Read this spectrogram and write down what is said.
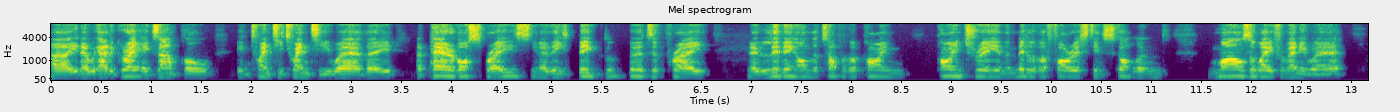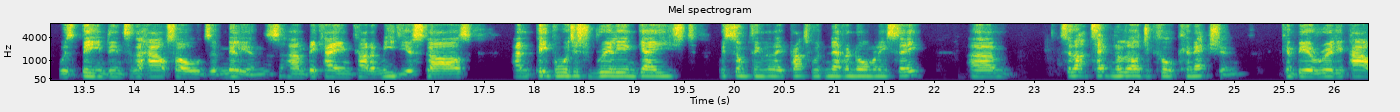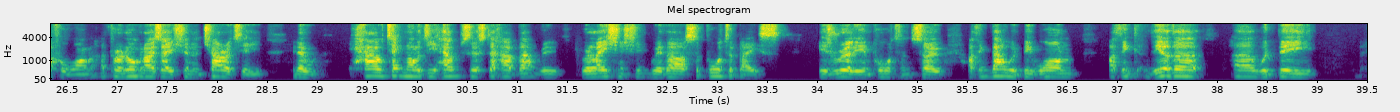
Uh, you know, we had a great example in 2020 where the a pair of ospreys, you know, these big birds of prey, you know, living on the top of a pine pine tree in the middle of a forest in Scotland, miles away from anywhere, was beamed into the households of millions and became kind of media stars. And people were just really engaged with something that they perhaps would never normally see. Um, so that technological connection can be a really powerful one for an organization and charity. You know, how technology helps us to have that re- relationship with our supporter base is really important. So I think that would be one. I think the other uh, would be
